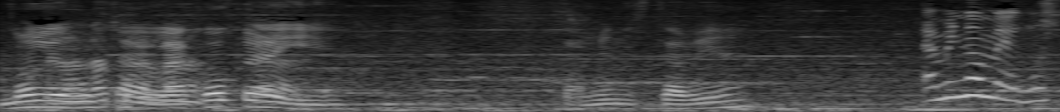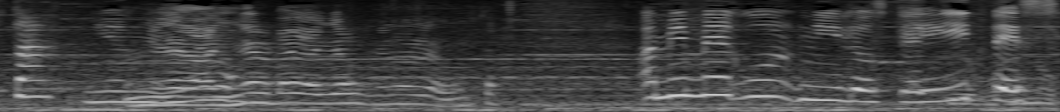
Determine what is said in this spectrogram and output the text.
No le gusta la a coca y también está bien. A mí no me gusta ni el Ni a menudo. Yo que no le gusta. A mí me gustan ni los quelites.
